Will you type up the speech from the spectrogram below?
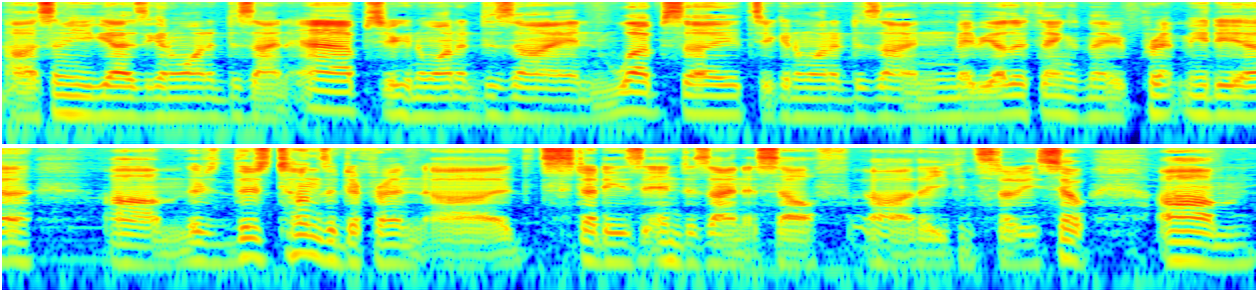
Uh, some of you guys are going to want to design apps, you're going to want to design websites, you're going to want to design maybe other things, maybe print media. Um, there's there's tons of different uh, studies in design itself uh, that you can study. So um,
